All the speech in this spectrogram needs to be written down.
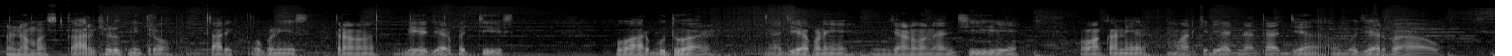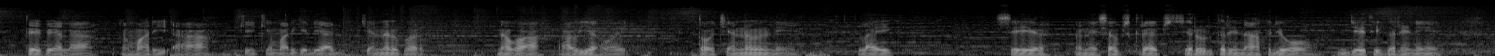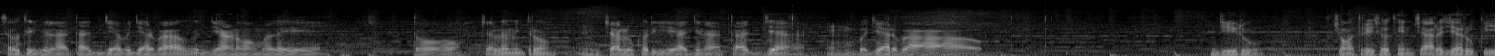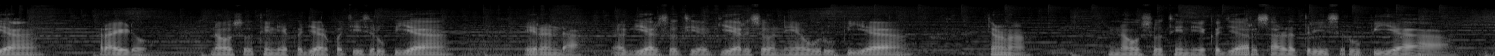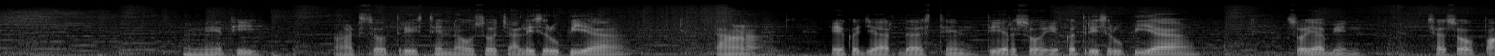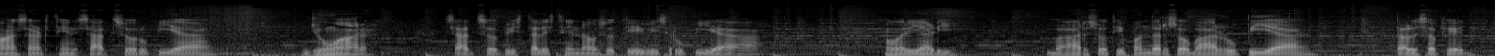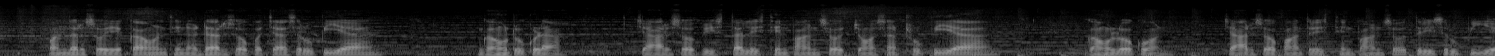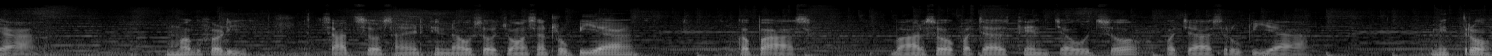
નમસ્કાર ખેડૂત મિત્રો. તારીખ ઓગણીસ ત્રણ બે હજાર પચીસ. વાર બુધવાર. આજે આપણે જાણવાના છીએ વાંકાનેર માર્કેટ યાર્ડના તાજા બજાર ભાવ. તે પહેલાં અમારી આ કે કે માર્કેટ યાર્ડ ચેનલ પર નવા આવ્યા હોય તો ચેનલને લાઈક, શેર અને સબસ્ક્રાઈબ જરૂર કરી નાખજો. જેથી કરીને સૌથી પહેલાં તાજા બજાર ભાવ જાણવા મળે. તો ચાલો મિત્રો, ચાલુ કરીએ આજના તાજા બજાર ભાવ. જીરું ચોત્રીસોથી ચાર હજાર રૂપિયા, રાયડો નવસોથી એક હજાર પચીસ રૂપિયા, એરંડા અગિયારસોથી અગિયારસો નેવું રૂપિયા, ચણા નવસોથી એક હજાર સાડત્રીસ રૂપિયા. મેથી આઠસો ત્રીસથી નવસો ચાલીસ રૂપિયા. ધાણા એક હજાર દસથી તેરસો એકત્રીસ રૂપિયા. સોયાબીન છસો પાસઠથી સાતસો રૂપિયા. જુવાર સાતસો પિસ્તાલીસથી નવસો ત્રેવીસ રૂપિયા. વરિયાળી બારસોથી પંદરસો બાર રૂપિયા. તલ સફેદ પંદરસો એકાવનથી અઢારસો પચાસ રૂપિયા. ઘઉં ટુકડા ચારસો પિસ્તાલીસથી પાંચસો ચોસઠ રૂપિયા. ઘઉં લોકવન ચારસો પાંત્રીસથી પાંચસો ત્રીસ રૂપિયા. મગફળી સાતસો સાઠથી નવસો ચોસઠ રૂપિયા. કપાસ બારસો પચાસથી ચૌદસો પચાસ રૂપિયા. મિત્રો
